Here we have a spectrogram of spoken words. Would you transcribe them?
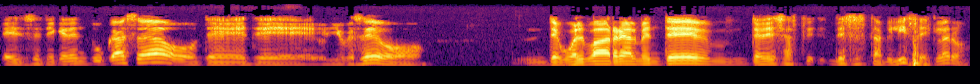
eh, se te quede en tu casa, o te, te- yo que sé, o te vuelva realmente, te desestabilice, claro.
